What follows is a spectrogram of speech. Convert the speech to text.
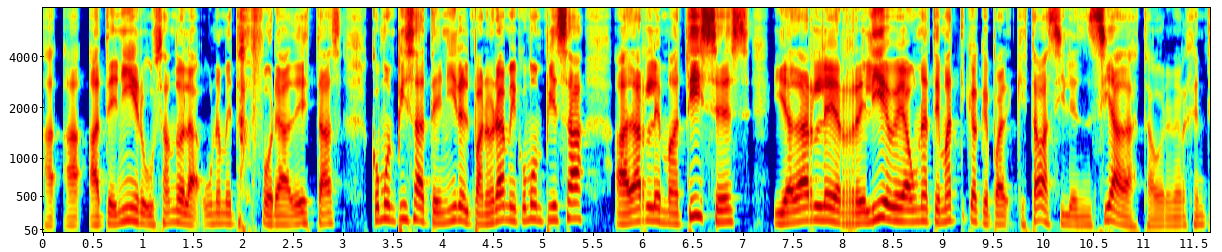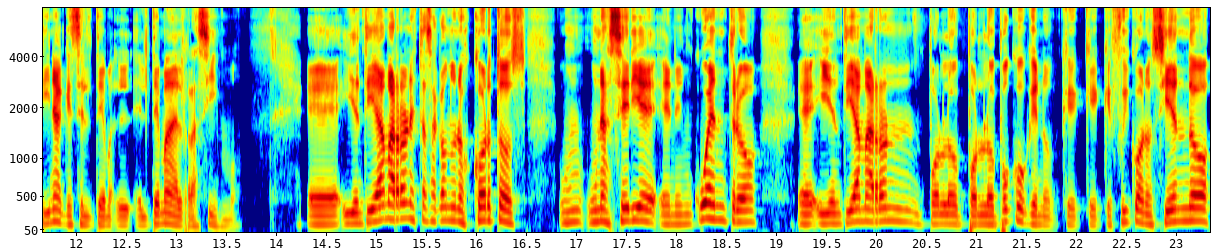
a, a, teñir, usando una metáfora de estas, cómo empieza a teñir el panorama y cómo empieza a darle matices y a darle relieve a una temática que, estaba silenciada hasta ahora en Argentina, que es el tema, tema del racismo. Eh, Identidad Marrón está sacando unos cortos, una serie en encuentro. Eh, Identidad Marrón, por lo, por lo poco que, no, que, que, fui conociendo,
